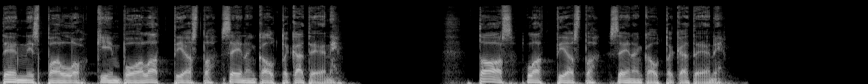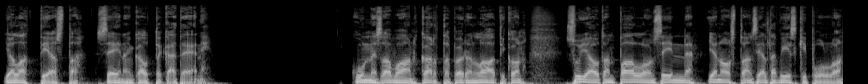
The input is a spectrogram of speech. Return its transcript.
Tennispallo kimpoaa lattiasta seinän kautta käteeni. Taas lattiasta seinän kautta käteeni. Ja lattiasta seinän kautta käteeni. Kunnes avaan karttapöydän laatikon, sujautan pallon sinne ja nostan sieltä viskipullon.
